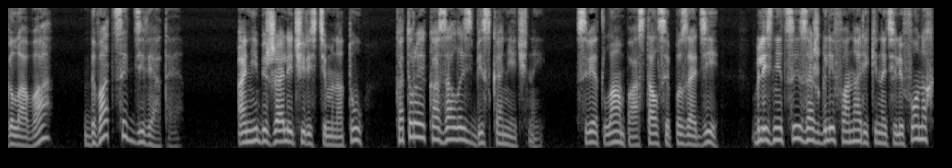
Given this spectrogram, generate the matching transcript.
Глава 29. Они бежали через темноту, которая казалась бесконечной. Свет лампы остался позади. Близнецы зажгли фонарики на телефонах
